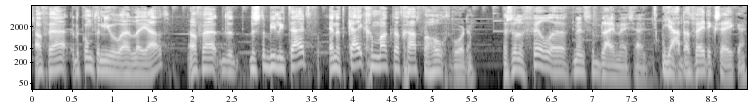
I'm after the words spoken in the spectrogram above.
Hè, er komt een nieuwe eh, layout. Hè, de, de stabiliteit en het kijkgemak dat gaat verhoogd worden. Daar zullen veel eh, mensen blij mee zijn. Ja, dat weet ik zeker.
